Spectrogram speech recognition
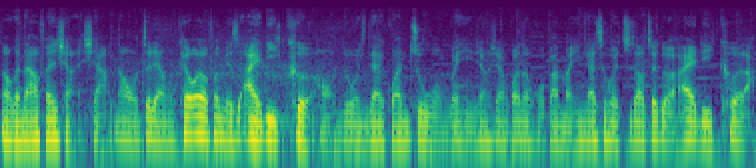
那我跟大家分享一下。那我这两个 KOL 分别是艾利克哈，如果你在关注我们跟影像相关的伙伴们，应该是会知道这个艾利克啦。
